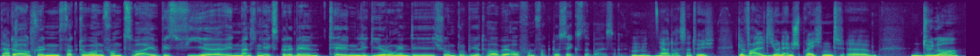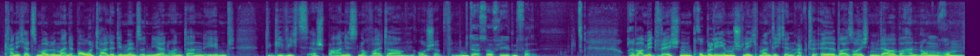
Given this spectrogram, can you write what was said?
Werkstoff? Da können Faktoren von zwei bis vier, in manchen experimentellen Legierungen, die ich schon probiert habe, auch von Faktor sechs dabei sein. Mhm, ja, das ist natürlich gewaltig und entsprechend äh, dünner kann ich ja zum Beispiel meine Bauteile dimensionieren und dann eben die Gewichtsersparnis noch weiter ausschöpfen. Ne? Das auf jeden Fall. Aber mit welchen Problemen schlägt man sich denn aktuell bei solchen Wärmebehandlungen rum?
